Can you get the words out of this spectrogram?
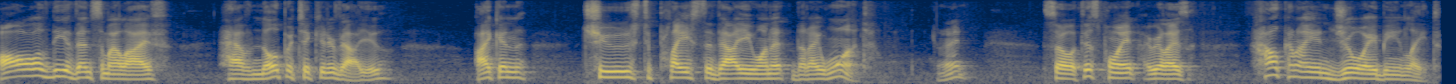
all of the events in my life have no particular value. I can choose to place the value on it that I want, right? So at this point, I realize, how can I enjoy being late?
